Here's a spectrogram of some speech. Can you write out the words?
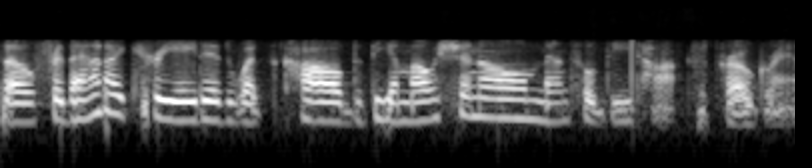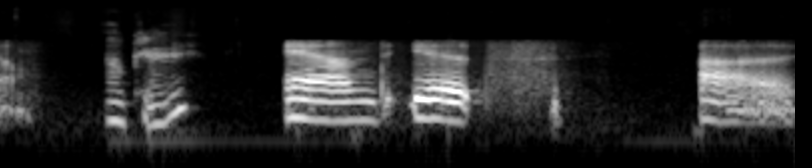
So for that, I created what's called the Emotional Mental Detox Program. Okay. And it's uh,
